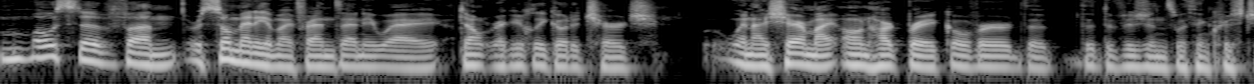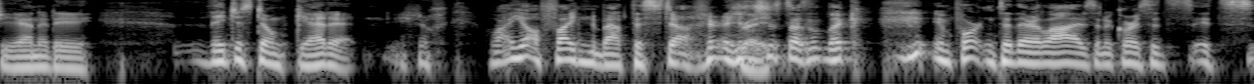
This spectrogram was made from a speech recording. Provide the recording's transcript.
most of, um, or so many of my friends anyway, don't regularly go to church. When I share my own heartbreak over the the divisions within Christianity, they just don't get it. You know, why are y'all fighting about this stuff? It right. just doesn't look important to their lives. And of course, it's it's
